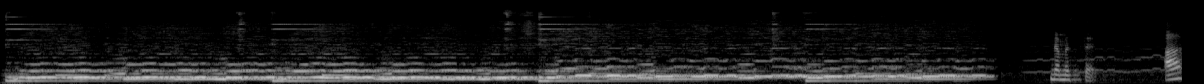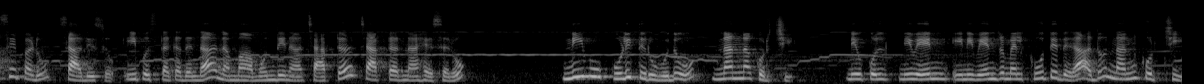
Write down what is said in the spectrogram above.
ನಮಸ್ತೆ. ಆಸೆ ಪಡು, ಸಾಧಿಸು. ಈ ಪುಸ್ತಕದಿಂದ ನಮ್ಮ ಮುಂದಿನ ಚಾಪ್ಟರ್, ಚಾಪ್ಟರ್ನ ಹೆಸರು, ನೀವು ಕುಳಿತಿರುವುದು ನನ್ನ ಕುರ್ಚಿ. ನೀವು ಕುಲ್, ನೀವೇನು ನೀವೇನ್ರ ಮೇಲೆ ಕೂತಿದ್ದೀರಾ, ಅದು ನನ್ನ ಕುರ್ಚಿ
